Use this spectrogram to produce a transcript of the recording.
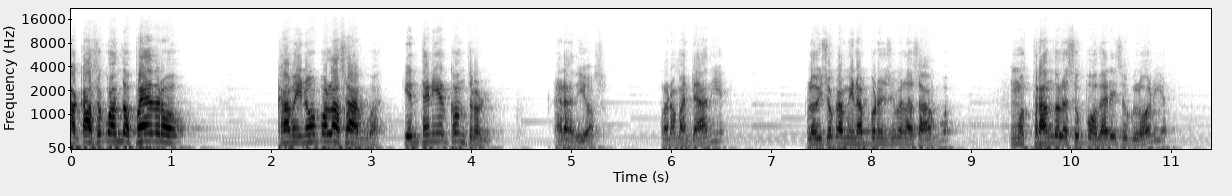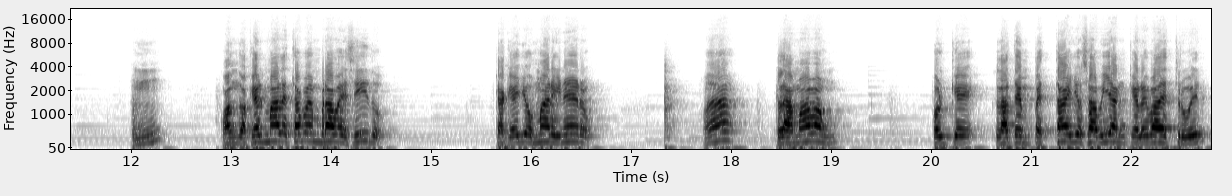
¿Acaso cuando Pedro caminó por las aguas, quién tenía el control? Era Dios. No era más nadie. Lo hizo caminar por encima de las aguas, mostrándole su poder y su gloria. ¿Mm? Cuando aquel mal estaba embravecido, que aquellos marineros ¿ah? clamaban porque la tempestad ellos sabían que lo iba a destruir.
